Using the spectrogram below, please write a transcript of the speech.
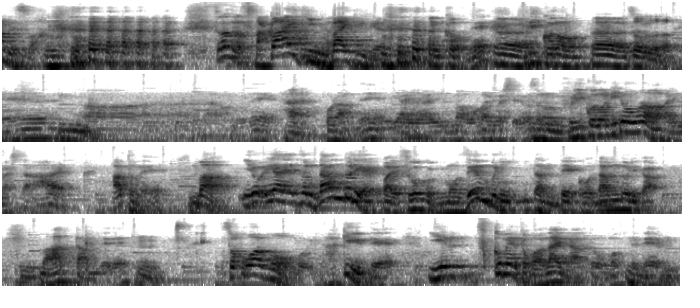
ーンですわ。その後のスパバイキングバイキング。ッ こうねうん。振り子の。うんそうそうそう。ね。ん。ああなるほどね。はい。ホラーね。いやいや今分かりましたよ。そうん。の振り子の理論は分かりました。はいあとね、うん。まあいろいやその段取りがやっぱりすごくもう全部に至ってこう段取りが、まあ、あったんでね。うん。そこはもうはっきり言って言える突っ込めるところはないなと思ってて、うん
